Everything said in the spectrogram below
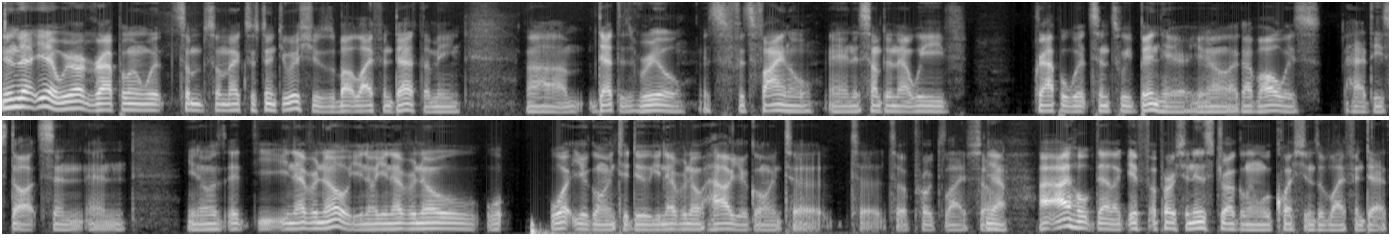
And that, yeah, we are grappling with some some existential issues about life and death. I mean, um, death is real. It's it's final, and it's something that we've grappled with since we've been here. You know, like I've always had these thoughts, and and You know, it you never know. You know, you never know wh- what you're going to do. You never know how you're going to to to approach life. So Yeah. I, I hope that like if a person is struggling with questions of life and death,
